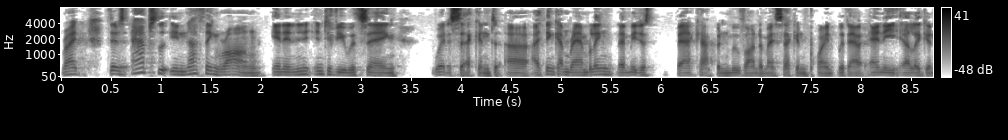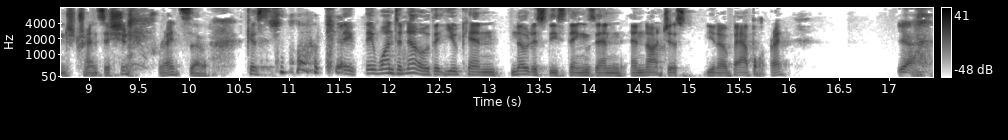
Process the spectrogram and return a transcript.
right? There's absolutely nothing wrong in an interview with saying, "Wait a second, uh, I think I'm rambling. Let me just back up and move on to my second point without any elegant transition." right? So because okay. they they want to know that you can notice these things and and not just you know babble, right? Yeah.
